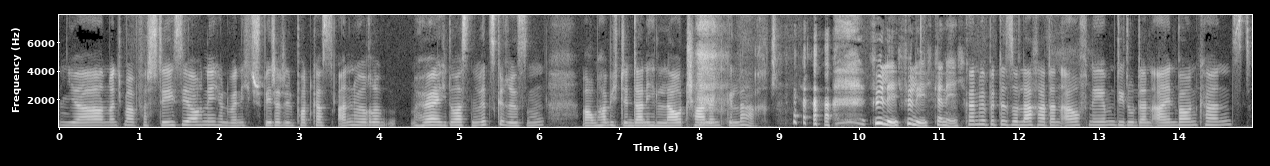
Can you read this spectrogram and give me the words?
Ja, und manchmal verstehe ich sie auch nicht. Und wenn ich später den Podcast anhöre, höre ich, du hast einen Witz gerissen. Warum habe ich denn da nicht laut schallend gelacht? Fühle ich, fühle ich, kenne ich. Können wir bitte so Lacher dann aufnehmen, die du dann einbauen kannst?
